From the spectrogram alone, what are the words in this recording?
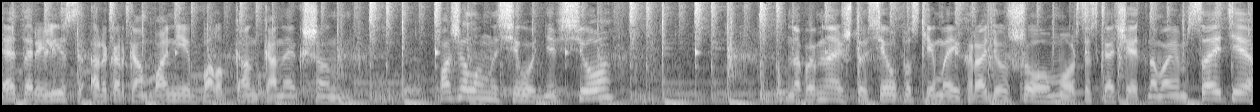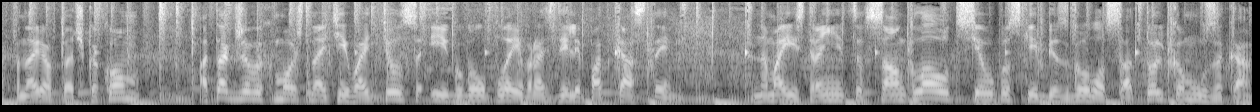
Это релиз рекорд-компании Balkan Connection. Пожалуй, на сегодня все. Напоминаю, что все выпуски моих радиошоу можете скачать на моем сайте фонарев.ком, а также вы их можете найти в iTunes и Google Play в разделе «Подкасты». На моей странице в SoundCloud все выпуски без голоса, только музыка.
